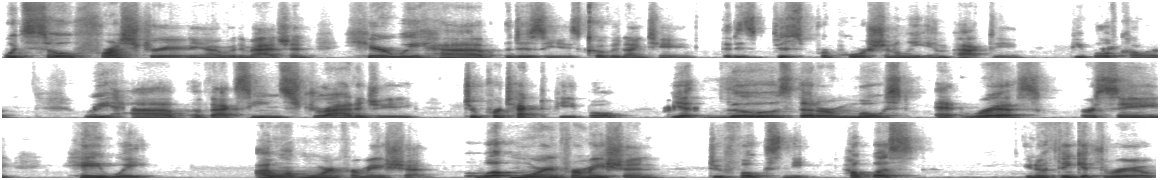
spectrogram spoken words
What's so frustrating, I would imagine, here we have a disease, COVID 19, that is disproportionately impacting people of color. We have a vaccine strategy to protect people, yet those that are most at risk are saying, hey, wait, I want more information. What more information do folks need? Help us, you know, think it through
